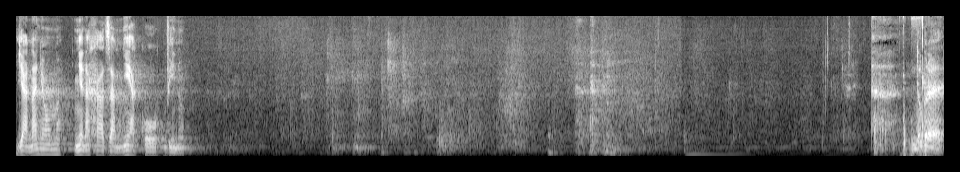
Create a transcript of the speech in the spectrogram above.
Ja na ňom nenachádzam nejakú vinu. Dobré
